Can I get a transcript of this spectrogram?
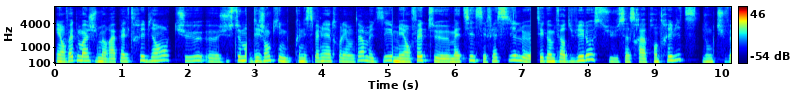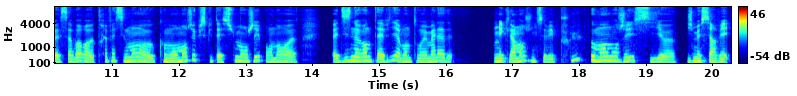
et en fait, moi, je me rappelle très bien que euh, justement, des gens qui ne connaissaient pas bien les troubles alimentaires me disaient Mais en fait, euh, Mathilde, c'est facile, c'est comme faire du vélo, ça se réapprend très vite. Donc, tu vas savoir euh, très facilement comment manger, puisque tu as su manger pendant 19 ans de ta vie avant de tomber malade. Mais clairement, je ne savais plus comment manger, si, si je me servais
